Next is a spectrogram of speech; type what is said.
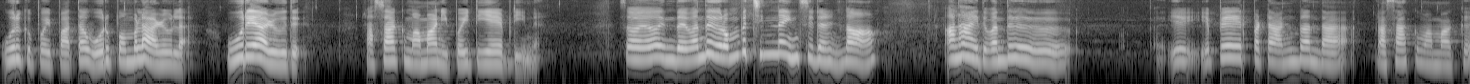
ஊருக்கு போய் பார்த்தா ஒரு பொம்பளை அழுவல ஊரே அழுவுது ரசாக்கு மாமா நீ போயிட்டியே அப்படின்னு. ஸோ இந்த வந்து ரொம்ப சின்ன இன்சிடெண்ட் தான் ஆனால் இது வந்து எ- எப்பேற்பட்ட அன்பு அந்த ரசாக்கு மாமாவுக்கு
